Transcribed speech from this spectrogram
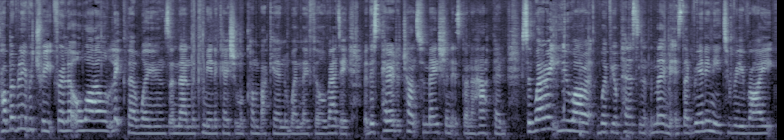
probably retreat for a little while, lick their wounds, and then the communication will come back in when they feel ready. But this period of transformation is going to happen. So where you are with your person at the moment is they really need to rewrite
